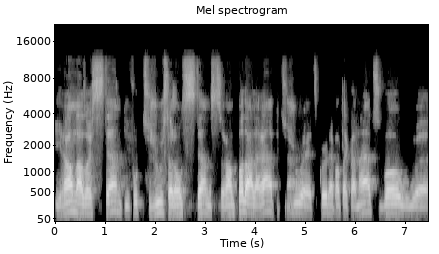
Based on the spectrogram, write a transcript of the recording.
ils rentrent dans un système, puis il faut que tu joues selon le système. Si tu ne rentres pas dans le rang, puis tu joues un petit peu n'importe comment, tu vas où, euh,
